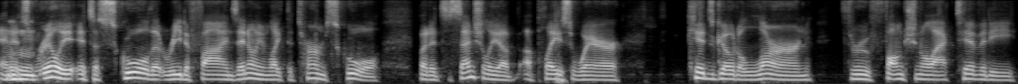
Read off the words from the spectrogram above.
And it's mm-hmm. really it's a school that redefines they don't even like the term school but it's essentially a, a place where kids go to learn through functional activity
